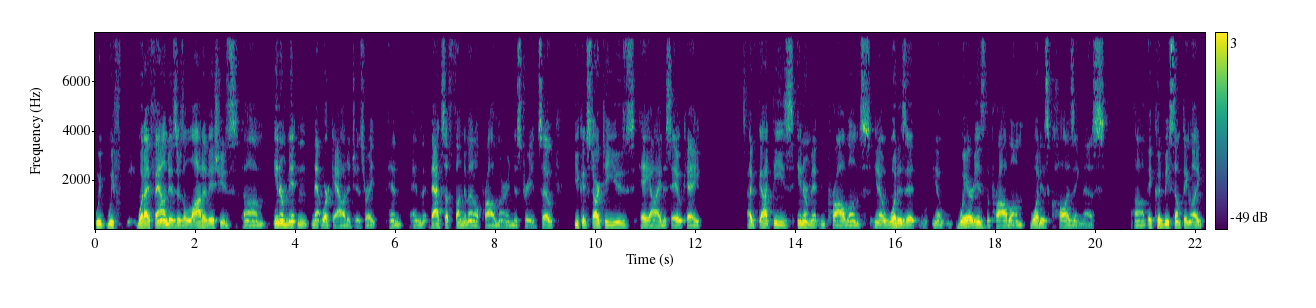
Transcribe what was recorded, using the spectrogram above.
we've we've what I found is there's a lot of issues, um, intermittent network outages, right? And and that's a fundamental problem in our industry. So you can start to use AI to say, okay, I've got these intermittent problems. You know, what is it? You know, where is the problem? What is causing this? Um, it could be something like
